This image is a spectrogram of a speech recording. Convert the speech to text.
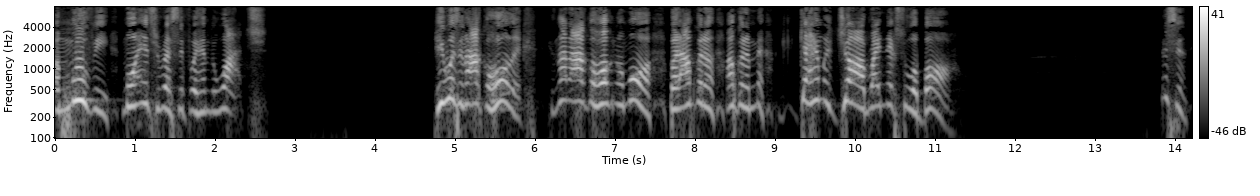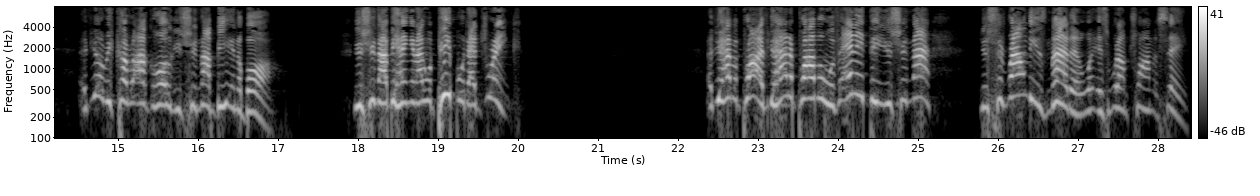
a movie more interesting for him to watch. He was an alcoholic. He's not an alcoholic no more, but I'm to, I'm going to get him a job right next to a bar. Listen, if you're a recovered alcoholic, you should not be in a bar. You should not be hanging out with people that drink. If you have a problem, if you had a problem with anything, you should not. Your surroundings matter, is what I'm trying to say.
